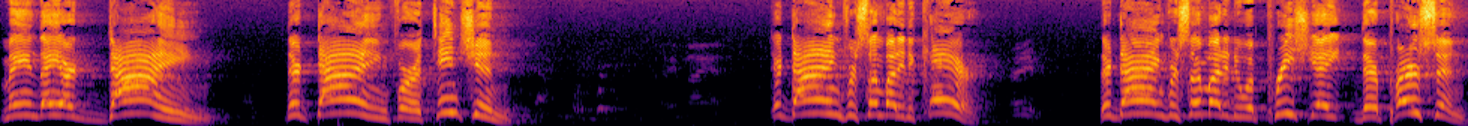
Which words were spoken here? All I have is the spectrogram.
man, they are dying. They're dying for attention. They're dying for somebody to care. They're dying for somebody to appreciate their person.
